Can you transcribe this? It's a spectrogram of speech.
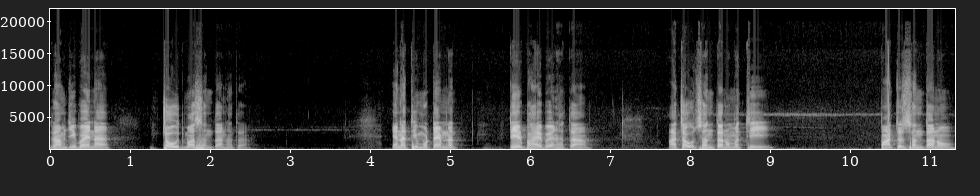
રામજીભાઈના ચૌદમા સંતાન હતા. એનાથી મોટા એમના તેર ભાઈ બહેન હતા. આ ચૌદ સંતાનોમાંથી પાંચ જ સંતાનો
